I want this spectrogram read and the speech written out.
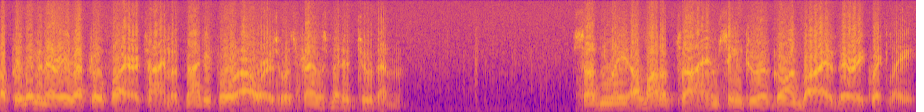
A preliminary retrofire time of 94 hours was transmitted to them. Suddenly, a lot of time seemed to have gone by very quickly.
